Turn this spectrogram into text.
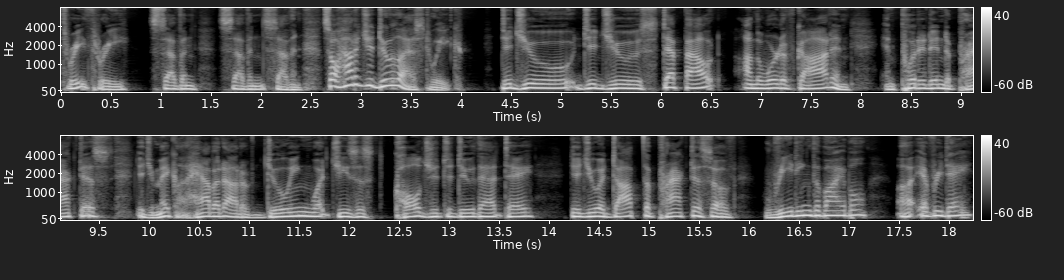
33 777. So how did you do last week? Did you did you step out on the word of God and and put it into practice? Did you make a habit out of doing what Jesus called you to do that day? Did you adopt the practice of reading the Bible uh, every day?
